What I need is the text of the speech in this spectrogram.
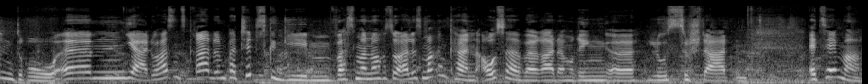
Andro, ähm, ja, du hast uns gerade ein paar Tipps gegeben, was man noch so alles machen kann, außer bei Rad am Ring äh, loszustarten. Erzähl mal.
